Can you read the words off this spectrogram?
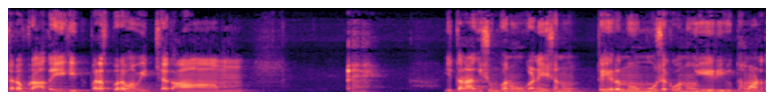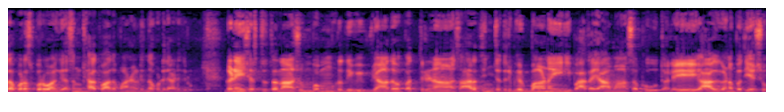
ಶರವ್ರಾತೈ ಪರಸ್ಪರಮವಿಧ್ಯತಾಂ ಇತ್ತನಾಗಿ ಶುಂಭನು ಗಣೇಶನು ತೇರನ್ನು ಮೂಷಕವನ್ನು ಏರಿ ಯುದ್ಧ ಮಾಡುತ್ತಾ ಪರಸ್ಪರವಾಗಿ ಅಸಂಖ್ಯಾತವಾದ ಬಾಣಗಳಿಂದ ಹೊಡೆದಾಡಿದರು. ಗಣೇಶಸ್ತು ತದಾ ಶುಂಭಂ ಹೃದಯ ವಿವ್ಯಾಧ ಪತ್ರಿಣ ಸಾರಥಿಂಚ ತ್ರಿಭಿರ್ಬಾಣೈ ಪಾತಯಾಮಾಸ ಭೂತಲೆ ಆಗ ಗಣಪತಿಯ ಶು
